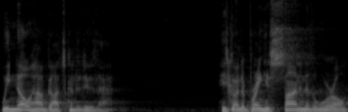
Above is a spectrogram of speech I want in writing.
We know how God's going to do that. He's going to bring his son into the world.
